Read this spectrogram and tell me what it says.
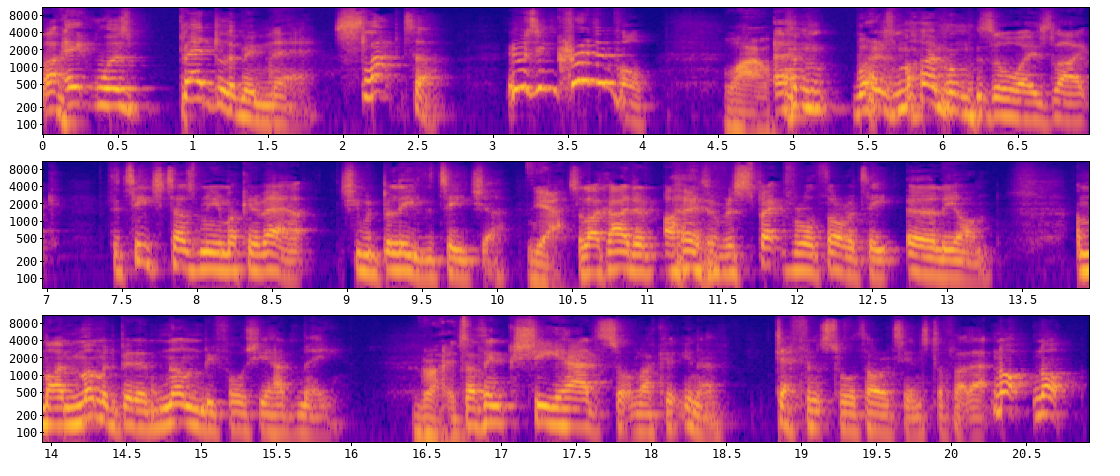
like it was bedlam in there. Slapped her. It was incredible. Wow. Um, whereas my mum was always like, the teacher tells me you're mucking about, she would believe the teacher. Yeah. So like I had a, I had a respect for authority early on. And my mum had been a nun before she had me. Right. So I think she had sort of like a, you know, deference to authority and stuff like that. Not not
